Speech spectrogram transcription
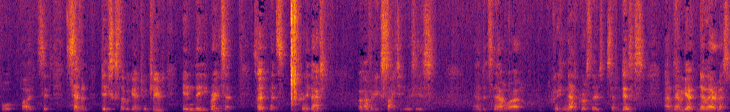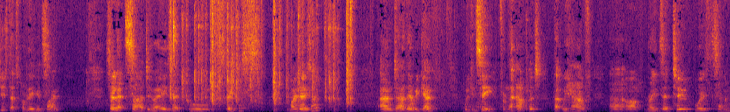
four, five, six, seven disks that we're going to include in the RAID set. So, let's create that. Oh, how very exciting this is. And it's now uh, creating that across those seven disks. And there we go, no error messages, that's probably a good sign. So let's uh, do a zpool status, my data, and uh, there we go. We can see from the output that we have uh, our RAID Z2 with seven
